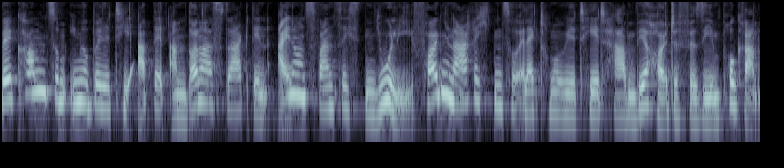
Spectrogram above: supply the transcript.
Willkommen zum E-Mobility Update am Donnerstag, den 21. Juli. Folgende Nachrichten zur Elektromobilität haben wir heute für Sie im Programm.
